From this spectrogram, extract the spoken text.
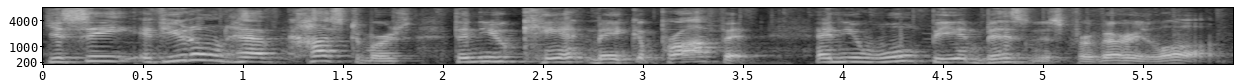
You see, if you don't have customers, then you can't make a profit and you won't be in business for very long.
